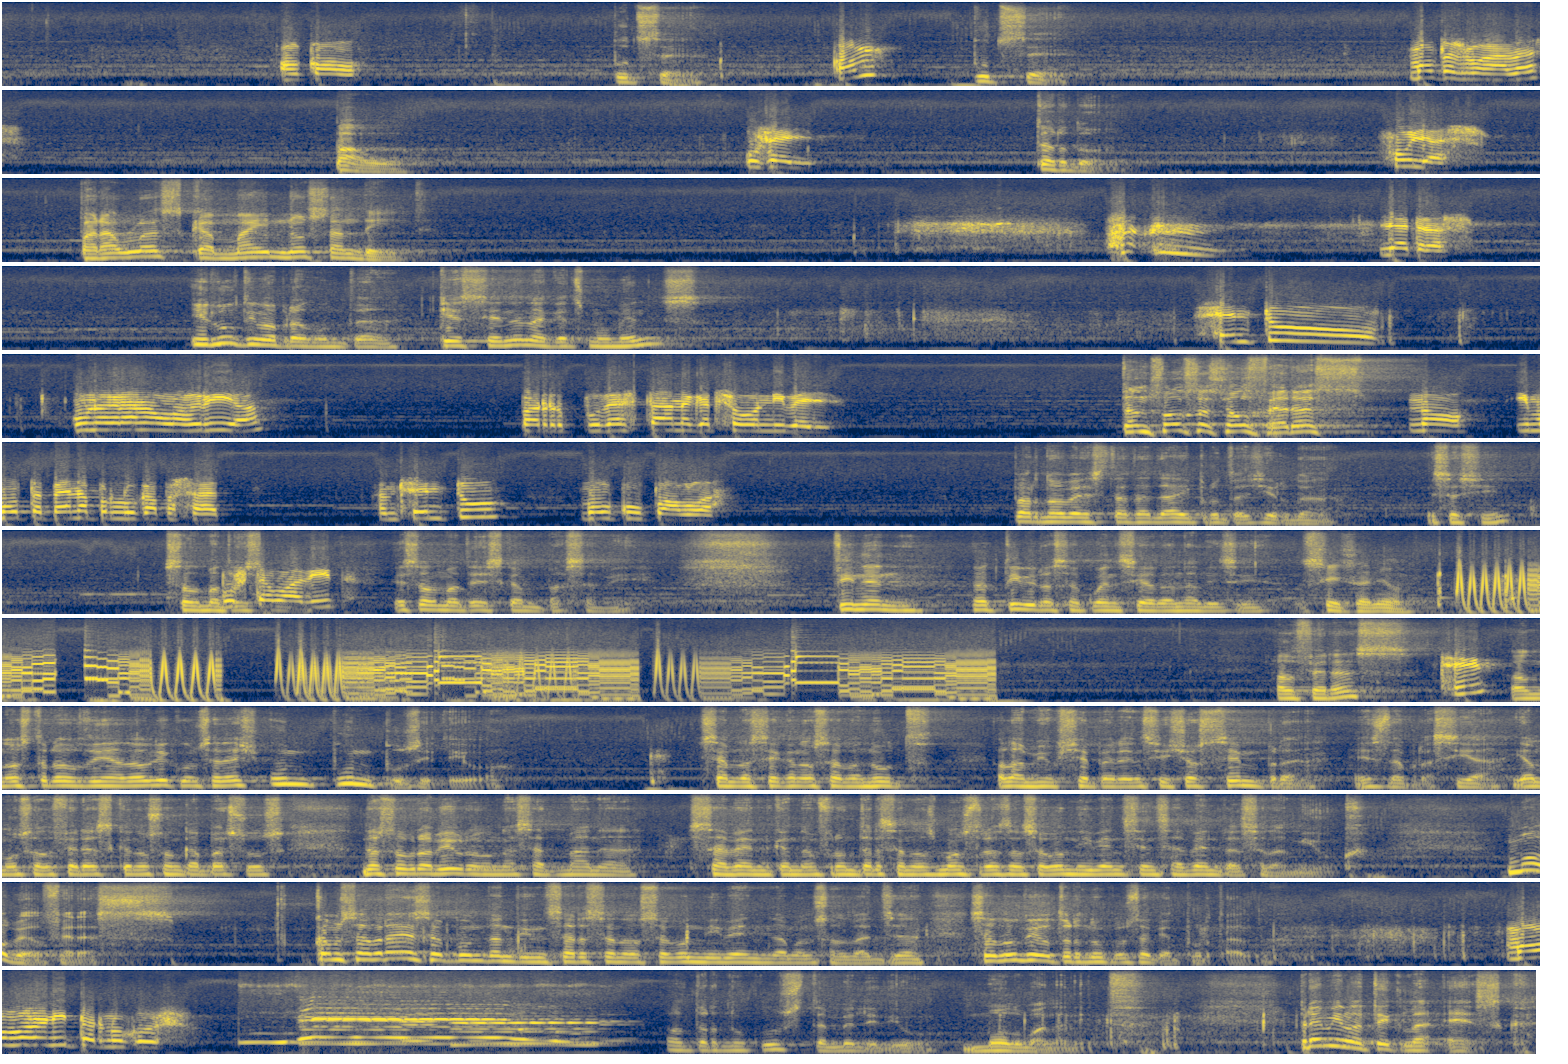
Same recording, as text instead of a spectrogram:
alcohol. Potser. Com? Potser. Moltes vegades. pau, Ocell, Tardor. fulles, paraules que mai no s'han dit. lletres, I l'última pregunta. Què sent en aquests moments? Sento una gran alegria per poder estar en aquest segon nivell. Tan sols això el feres? No, i molta pena per lo que ha passat. Em sento molt culpable. Per no haver estat allà i protegir-la. És així? És el mateix... Vostè ho ha dit? És el mateix que em passa a mi. Tinent, activi la seqüència d'anàlisi. Sí, senyor. El feres? Sí? El nostre ordinador li concedeix un punt positiu. Sembla ser que no s'ha venut a l'amic Sheperens i això sempre és d'apreciar. Hi ha molts alferes que no són capaços de sobreviure una setmana sabent que han d'enfrontar-se als monstres de segon nivell sense vendre's a l'amic. Molt bé, alferes. Com sabrà, és a punt d'endinsar-se en el segon nivell de Montsalvatge. Saludi el tornucos d'aquest portal. Molt bona nit, Tornucos. El Ternucus també li diu molt bona nit. Premi la tecla ESC.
